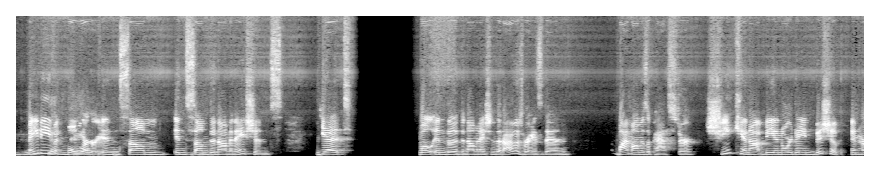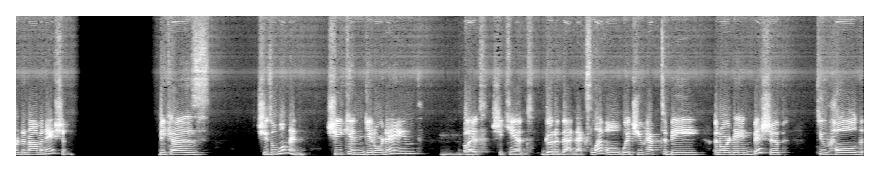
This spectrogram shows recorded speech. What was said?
Mm-hmm. maybe yep. even more yeah. in some in some mm-hmm. denominations. Yet well, in the denomination that I was raised in, my mom is a pastor. She cannot be an ordained bishop in her denomination because she's a woman. She can get ordained, mm-hmm. but she can't go to that next level, which you have to be an ordained bishop to hold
